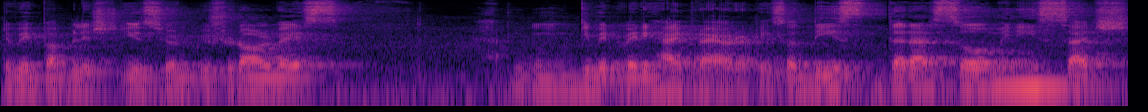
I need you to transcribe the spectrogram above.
to be published, you should you should always give it very high priority. So these there are so many such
